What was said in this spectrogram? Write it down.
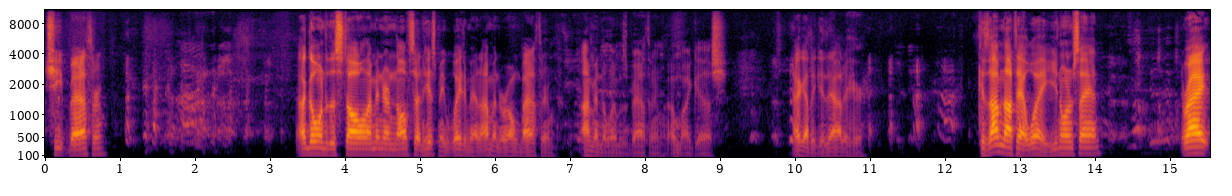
cheap bathroom. I go into the stall, and I'm in there, and all of a sudden it hits me, wait a minute, I'm in the wrong bathroom. I'm in the women's bathroom. Oh my gosh. I got to get out of here. Because I'm not that way. You know what I'm saying? Right?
